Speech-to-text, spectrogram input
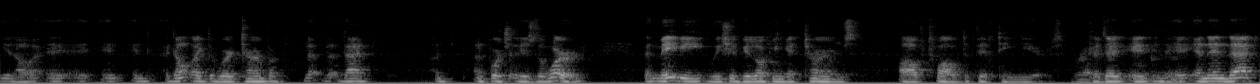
you know, and, and I don't like the word term, but that, that unfortunately is the word. That maybe we should be looking at terms of twelve to fifteen years, Right. it, it, Mhm. it- and then that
